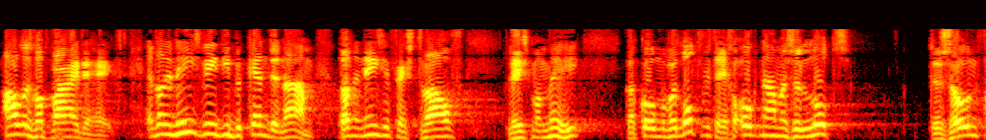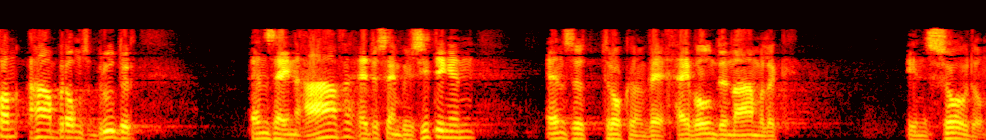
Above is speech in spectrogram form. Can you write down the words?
Alles wat waarde heeft. En dan ineens weer die bekende naam. Dan ineens in vers 12, lees maar mee. Dan komen we Lot weer tegen. Ook namen ze Lot, de zoon van Abrams broeder. En zijn haven, dus zijn bezittingen. En ze trokken weg. Hij woonde namelijk in Sodom.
